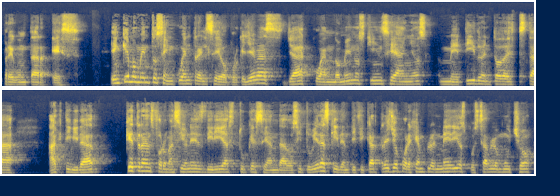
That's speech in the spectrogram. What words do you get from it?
preguntar es, ¿en qué momento se encuentra el SEO? Porque llevas ya cuando menos 15 años metido en toda esta actividad. ¿Qué transformaciones dirías tú que se han dado? Si tuvieras que identificar tres, yo por ejemplo en medios, pues hablo mucho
